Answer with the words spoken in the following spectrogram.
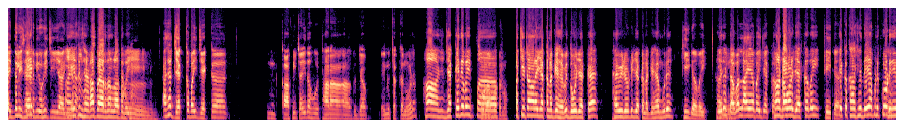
ਇਧਰਲੀ ਸਾਈਡ ਵੀ ਉਹੀ ਚੀਜ਼ ਆ ਗਈ ਇਹ ਤੇ ਸਾਡਾ ਪੈਰਦਾਨ ਲਾਤੇ ਬਾਈ। ਹੂੰ। ਅੱਛਾ ਜੈਕ ਬਾਈ ਜੈਕ ਕਾਫੀ ਚਾਹੀਦਾ ਹੋਊ 18 ਆ, ਦੂਜਾ ਇਹਨੂੰ ਚੱਕਰ ਨੂੰ ਹਨਾ? ਹਾਂ ਜੈਕ ਇਹਦੇ ਬਾਈ 16 ਫੁੱਟ ਨੂੰ। 25 ਟਾਂ ਵਾਲੇ ਜੈਕ ਲੱਗੇ ਹੋਏ ਵੀ ਦੋ ਜੈਕ ਹੈ। ਹੈਵੀ ਡਿਊਟੀ ਜੈਕ ਲੱਗੇ ਹੋਏ ਮੂਰੇ ਠੀਕ ਹੈ ਬਾਈ। ਇਹਦਾ ਡਬਲ ਲਾਇਆ ਬਾਈ ਜੈਕ ਹਾਂ ਡਬਲ ਜੈਕ ਹੈ ਬਾਈ। ਠੀਕ ਹੈ ਇੱਕ ਖਾਸੀਅਤ ਇਹ ਆਪਣੀ ਘੋੜੀ ਦੀ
